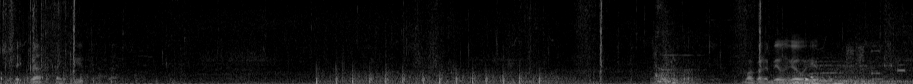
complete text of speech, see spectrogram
I'll take that, thank you. Am I gonna be able to go here?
